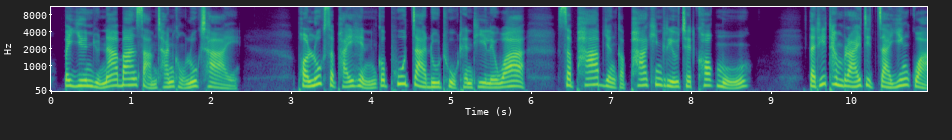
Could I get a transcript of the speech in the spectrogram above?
ๆ ไปยืนอยู่หน้าบ้านสามชั้นของลูกชาย พอลูกสะพ้ยเห็นก็พูดจาดูถูกทันทีเลยว่า สภาพอย่างกับผ้าขี้ริ้วเช็ดคอกหมู แต่ที่ทำร้ายจิตใจยิ่งกว่า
